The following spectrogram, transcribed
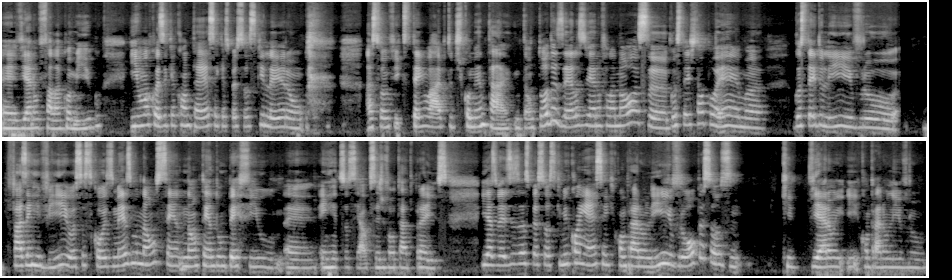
é, vieram falar comigo. E uma coisa que acontece é que as pessoas que leram as fanfics têm o hábito de comentar. Então, todas elas vieram falar: Nossa, gostei de tal poema, gostei do livro, fazem review, essas coisas, mesmo não, sendo, não tendo um perfil é, em rede social que seja voltado para isso. E às vezes as pessoas que me conhecem, que compraram o livro, ou pessoas que vieram e compraram o livro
